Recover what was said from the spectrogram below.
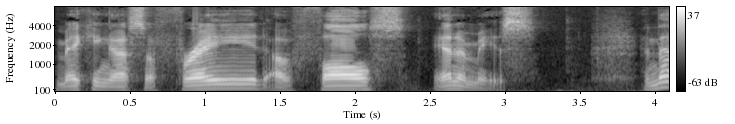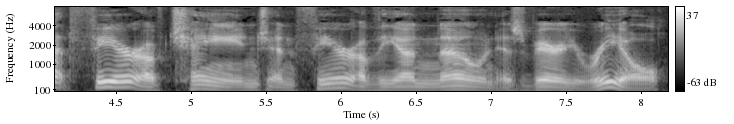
making us afraid of false enemies. And that fear of change and fear of the unknown is very real.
